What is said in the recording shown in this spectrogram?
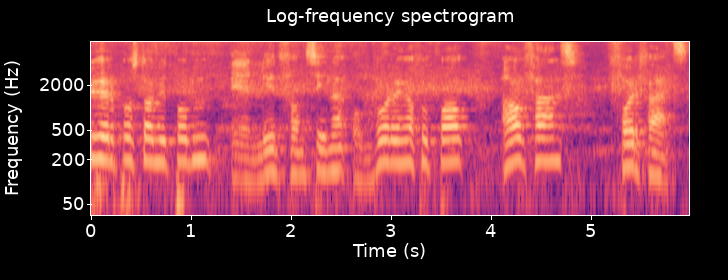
hører på Stang ut-podden, en lydfanzine om Vålerenga fotball, av fans, for fans.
